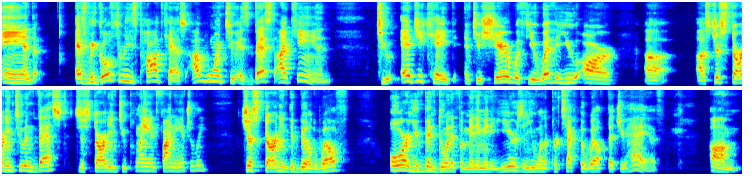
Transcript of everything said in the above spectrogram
And as we go through these podcasts, I want to, as best I can, to educate and to share with you whether you are uh, uh, just starting to invest, just starting to plan financially, just starting to build wealth, or you've been doing it for many, many years and you want to protect the wealth that you have. Um,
